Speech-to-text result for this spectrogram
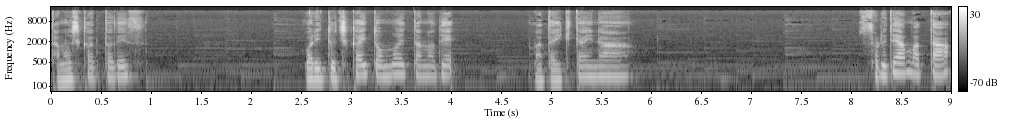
楽しかったです。割と近いと思えたのでまた行きたいな。それではまた。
